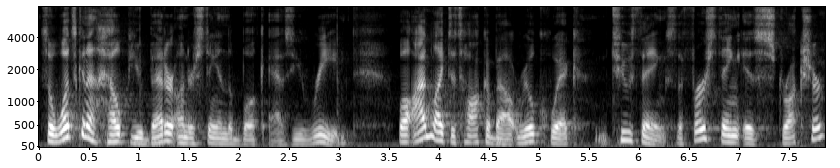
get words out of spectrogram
So, what's going to help you better understand the book as you read? Well, I'd like to talk about real quick two things. The first thing is structure,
